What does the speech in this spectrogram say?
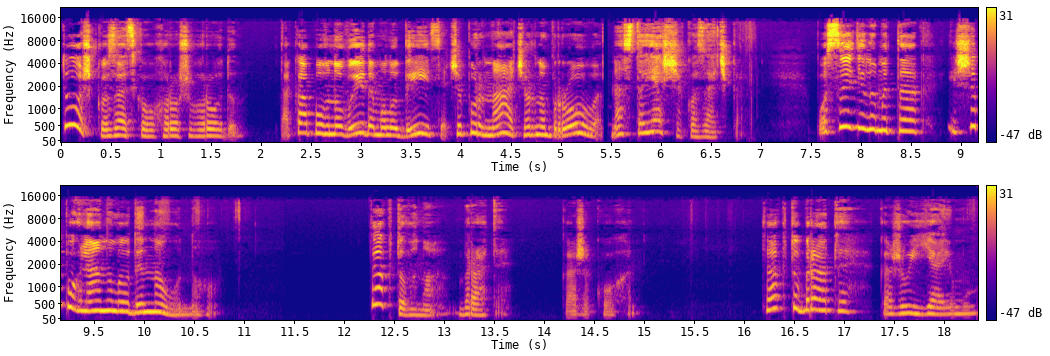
Тож козацького хорошого роду, така повновида молодиця, чепурна, чорноброва, настояща козачка. Посиділи ми так і ще поглянули один на одного. Так то вона, брате, каже кохан. Так то, брате, кажу і я йому.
